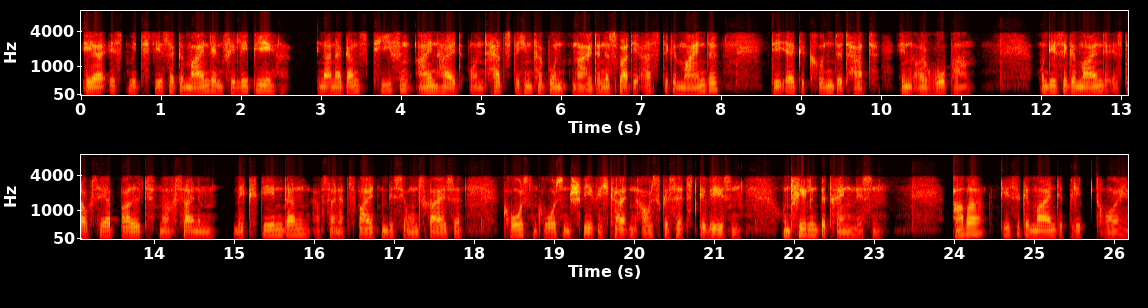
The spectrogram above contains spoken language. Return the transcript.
Er ist mit dieser Gemeinde in Philippi in einer ganz tiefen Einheit und herzlichen Verbundenheit. Denn es war die erste Gemeinde, die er gegründet hat in Europa. Und diese Gemeinde ist auch sehr bald nach seinem Weggehen dann auf seiner zweiten Missionsreise großen, großen Schwierigkeiten ausgesetzt gewesen und vielen Bedrängnissen. Aber diese Gemeinde blieb treu.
